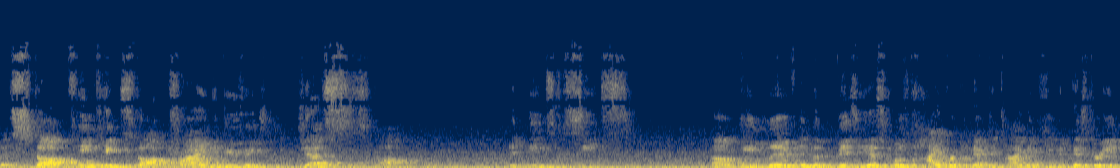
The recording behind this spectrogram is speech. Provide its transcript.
Like stop thinking, stop trying to do things, just stop. It means to cease. Um, we live in the busiest, most hyper-connected time in human history,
